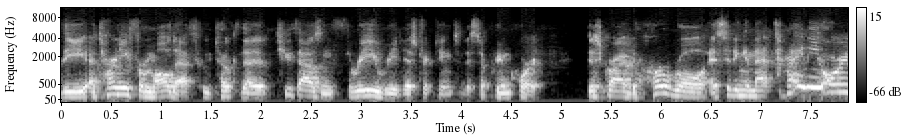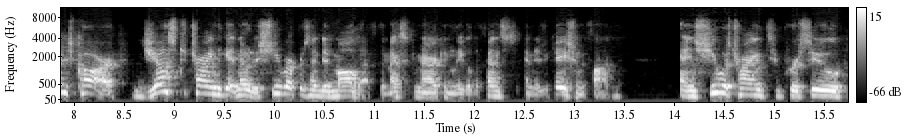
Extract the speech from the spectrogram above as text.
the attorney for MALDEF, who took the 2003 redistricting to the Supreme Court, described her role as sitting in that tiny orange car just trying to get noticed. She represented MALDEF, the Mexican American Legal Defense and Education Fund. And she was trying to pursue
